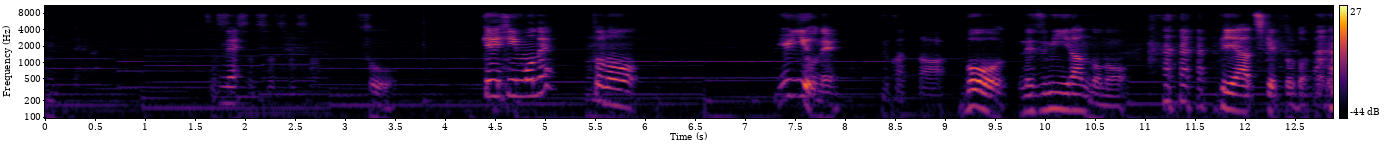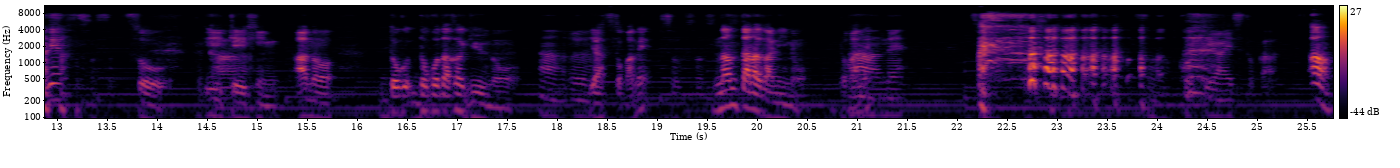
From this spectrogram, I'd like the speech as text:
みたいな。そうそうねそうそうそうそう。景品もねそうそのいいよねうんよかった。某ネズミランドの ペアチケットだったりね。そうそうそう。そう。いい景品。あのどどこだか牛のあうん。やつとかね。そうそうそうなんたらガニのとあかね。あね。そうそうそう。そう。高級アイスとか。あ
